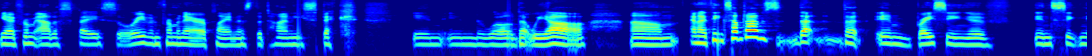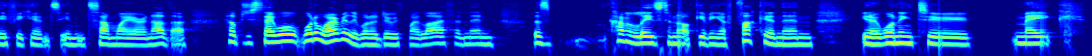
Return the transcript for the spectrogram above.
you know from outer space or even from an airplane as the tiny speck in in the world that we are. Um, and i think sometimes that that embracing of insignificance in some way or another helps you say well what do i really want to do with my life? And then this kind of leads to not giving a fuck and then you know wanting to make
